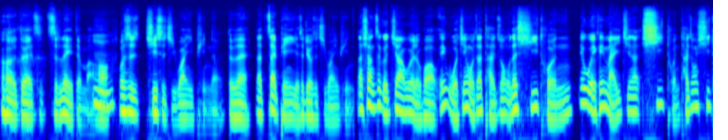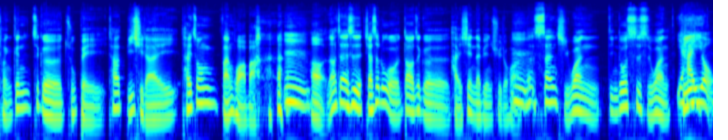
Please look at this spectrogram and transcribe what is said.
呵 呵对，之之类的嘛，哦嗯，或是七十几万一平了，对不对？那再便宜也是六十几万一平。那像这个价位的话，诶，我今天我在台中，我在西屯，诶，我也可以买一间啊。西屯，台中西屯跟这个竹北，它比起来，台中繁华吧，嗯，哦，然后再来是，假设如果到这个海线那边去的话，嗯那三十几万，顶多四十万，也还有，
